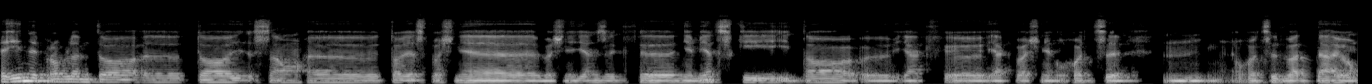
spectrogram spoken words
Inny problem to, to, są, to jest właśnie, właśnie język niemiecki i to, jak, jak właśnie uchodźcy, mm, uchodźcy badają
